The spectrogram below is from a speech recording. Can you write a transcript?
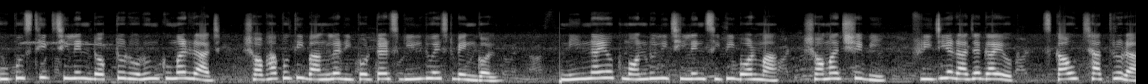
উপস্থিত ছিলেন ডক্টর অরুণ কুমার রাজ, সভাপতি বাংলা রিপোর্টার্স গিল্ড ওয়েস্ট বেঙ্গল নির্ণায়ক মণ্ডলী ছিলেন সিপি বর্মা, সমাজসেবী, ফ্রিজিয়া রাজা গায়ক, স্কাউট ছাত্ররা,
